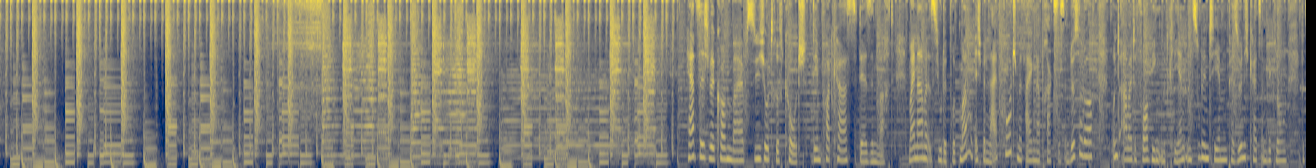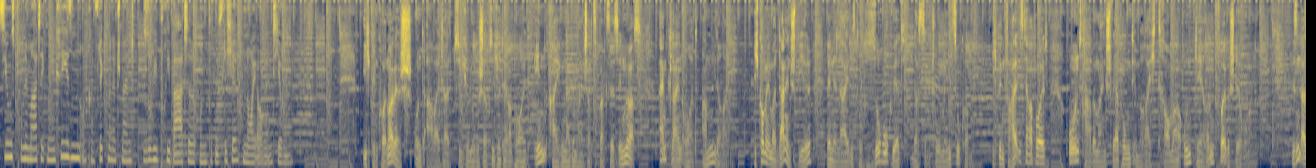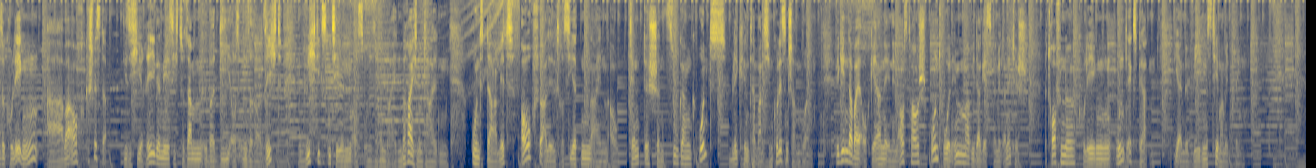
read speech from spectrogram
Thank Herzlich willkommen bei Psycho trifft Coach, dem Podcast, der Sinn macht. Mein Name ist Judith Brückmann. Ich bin Life-Coach mit eigener Praxis in Düsseldorf und arbeite vorwiegend mit Klienten zu den Themen Persönlichkeitsentwicklung, Beziehungsproblematiken, Krisen und Konfliktmanagement sowie private und berufliche Neuorientierung. Ich bin Kurt Neubersch und arbeite als psychologischer Psychotherapeut in eigener Gemeinschaftspraxis in Mörs, einem kleinen Ort am Niederrhein. Ich komme immer dann ins Spiel, wenn der Leidensdruck so hoch wird, dass Symptome hinzukommen. Ich bin Verhaltenstherapeut und habe meinen Schwerpunkt im Bereich Trauma und deren Folgestörungen. Wir sind also Kollegen, aber auch Geschwister, die sich hier regelmäßig zusammen über die aus unserer Sicht wichtigsten Themen aus unseren beiden Bereichen unterhalten und damit auch für alle Interessierten einen authentischen Zugang und Blick hinter manchen Kulissen schaffen wollen. Wir gehen dabei auch gerne in den Austausch und holen immer wieder Gäste mit an den Tisch. Betroffene, Kollegen und Experten, die ein bewegendes Thema mitbringen.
